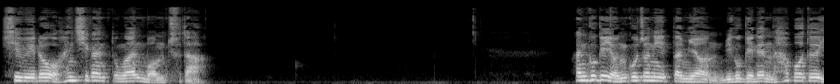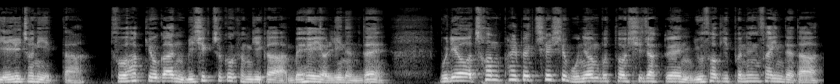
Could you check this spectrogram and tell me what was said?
시위로 1시간 동안 멈추다. 한국에 연고전이 있다면 미국에는 하버드, 예일전이 있다. 두 학교 간 미식축구 경기가 매해 열리는데 무려 1875년부터 시작된 유서 깊은 행사인데다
